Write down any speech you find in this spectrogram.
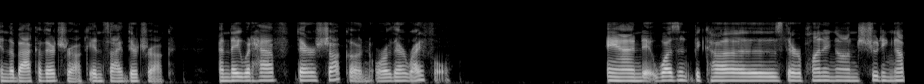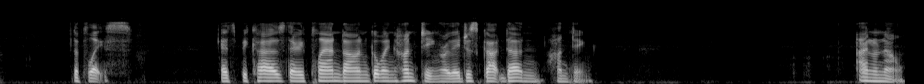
in the back of their truck, inside their truck, and they would have their shotgun or their rifle. And it wasn't because they were planning on shooting up the place. It's because they planned on going hunting or they just got done hunting. I don't know.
